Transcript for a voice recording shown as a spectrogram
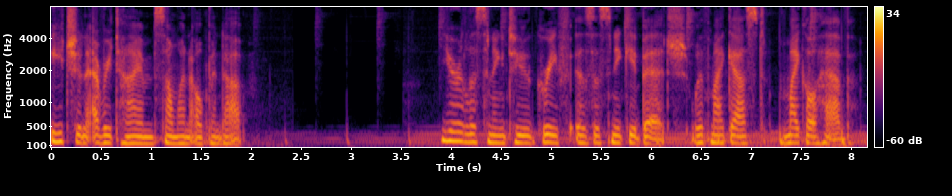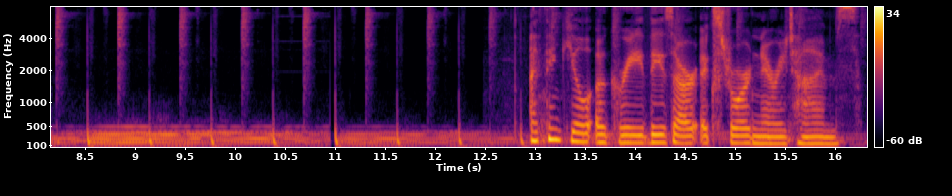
each and every time someone opened up. You're listening to Grief is a Sneaky Bitch with my guest, Michael Hebb. I think you'll agree these are extraordinary times.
